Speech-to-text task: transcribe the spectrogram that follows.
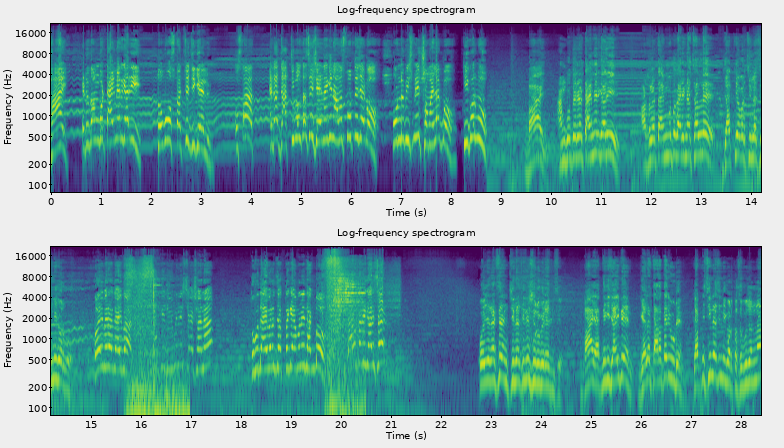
ভাই এটা তো আমগো টাইমের গাড়ি। তবু ওস্তাদ চেয়ে জিগে এলো ওস্তাদ এটা যাচ্ছি বলতেছে সে নাকি নামাজ পড়তে যাব পনেরো বিশ মিনিট সময় লাগবো। কি করব? ভাই আমগো তো এটা টাইমের গাড়ি। আসলে টাইম মতো গাড়ি না ছাড়লে যাত্রী আবার চিল্লাচিল্লি করব। ওই বেড়া ড্রাইভার তোর কি দুই মিনিট শেষ হয় না? তোকে ড্রাইভারের যাত্রা কি এমনই থাকব? তাড়াতাড়ি গাড়ি স্যার ওই যে দেখছেন চিল্লাচিল্লি শুরু করে দিছে। ভাই আপনি কি যাইবেন? গেলে তাড়াতাড়ি উঠেন। যে আপনি চিল্লাচিল্লি করতেছে বুঝেন না?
